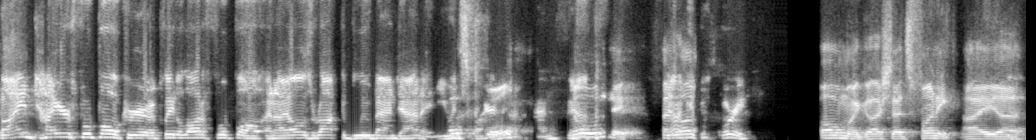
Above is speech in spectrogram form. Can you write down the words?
My entire football career, I played a lot of football, and I always rocked the blue bandana. And you That's inspired cool. that, man. No Yeah, way. I yeah love story. Oh my gosh, that's funny. I, uh,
